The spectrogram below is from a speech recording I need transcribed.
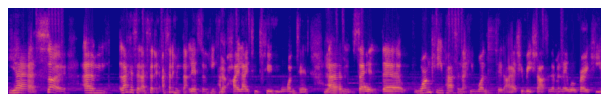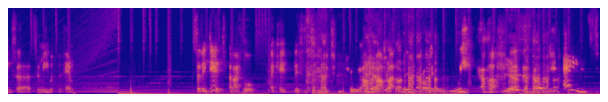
Yeah, so um, like I said, I sent I sent him that list, and he kind yeah. of highlighted who he wanted. Yeah. Um, so the one key person that he wanted, I actually reached out to them, and they were very keen to to meet with him. So they did, and I thought, okay, this is too good to be true. I'm, yeah, I'm about to this role in a week. yeah. this is going to be AIDS.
